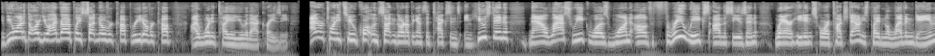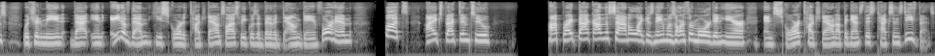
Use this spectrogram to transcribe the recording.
If you wanted to argue, I'd rather play Sutton over Kupp, Reed over Kupp, I wouldn't tell you you were that crazy. At number 22, Courtland Sutton going up against the Texans in Houston. Now, last week was one of three weeks on the season where he didn't score a touchdown. He's played in 11 games, which would mean that in eight of them, he scored a touchdown. So last week was a bit of a down game for him. But I expect him to hop right back on the saddle like his name was Arthur Morgan here and score a touchdown up against this Texans defense.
